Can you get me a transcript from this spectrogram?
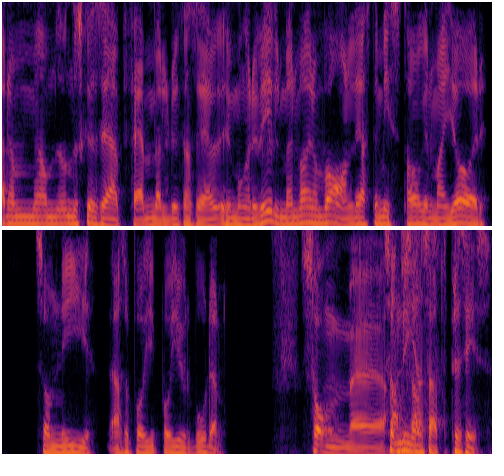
er de, om, om du skulle si fem eller du kan si hvor mange du vil, men hva er de vanligste misstagen man gjør som ny, altså på, på julborden? Som, uh, Som nyansatt, precis.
